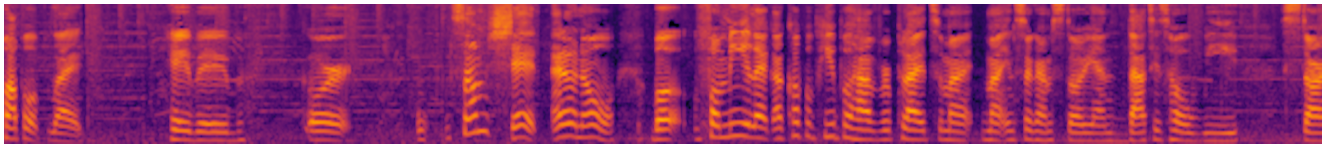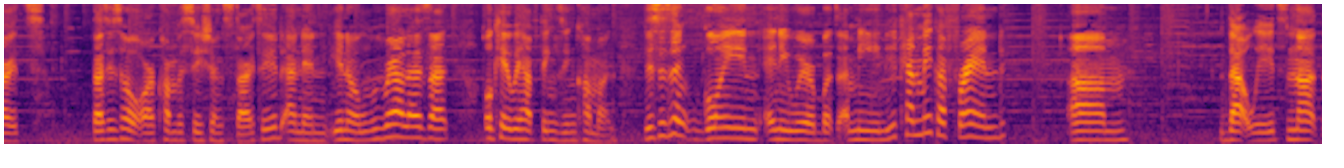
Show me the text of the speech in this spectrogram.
pop up like, hey babe, or some shit. I don't know. But for me, like a couple people have replied to my, my Instagram story, and that is how we start. That is how our conversation started. And then, you know, we realized that, okay, we have things in common. This isn't going anywhere, but I mean, you can make a friend um, that way. It's not,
